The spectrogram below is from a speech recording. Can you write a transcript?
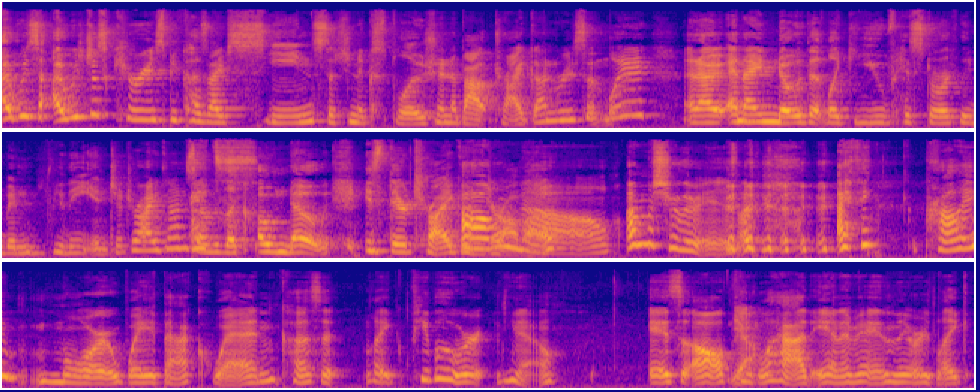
I was I was just curious because I've seen such an explosion about Trigun recently, and I and I know that like you've historically been really into Trigun, so I was like, oh no, is there Trigun Oh drama? no, I'm sure there is. I, I think probably more way back when, because it like people who were you know, it's all Yeah. people had anime and they were like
